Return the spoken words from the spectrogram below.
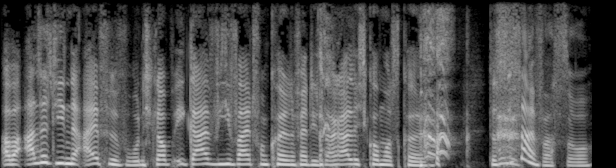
Aber alle, die in der Eifel wohnen, ich glaube, egal wie weit von Köln entfernt, die sagen alle, ich komme aus Köln. Das ist einfach so.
